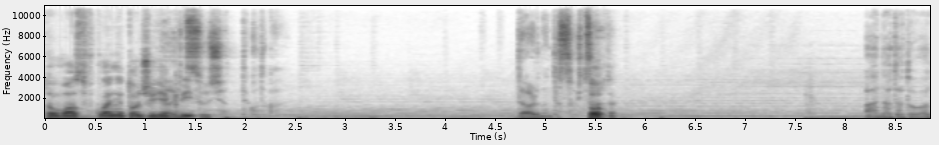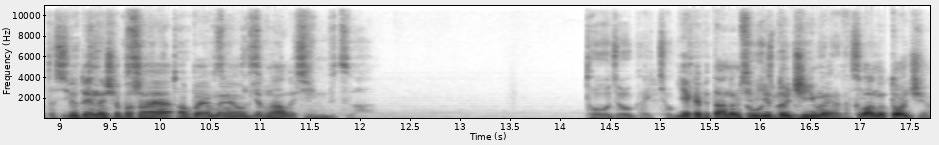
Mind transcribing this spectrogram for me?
То у вас в клані Тоджі є кріп? Хто ти? Людина, що бажає, аби ми об'єднались. Є капітаном сім'ї Тоджіми, клану Тоджо.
